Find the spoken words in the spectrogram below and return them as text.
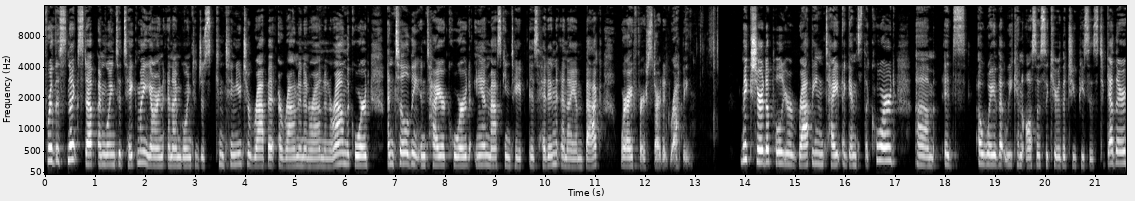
For this next step, I'm going to take my yarn and I'm going to just continue to wrap it around and around and around the cord until the entire cord and masking tape is hidden and I am back where I first started wrapping. Make sure to pull your wrapping tight against the cord. Um, it's a way that we can also secure the two pieces together.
